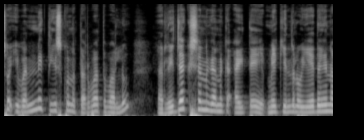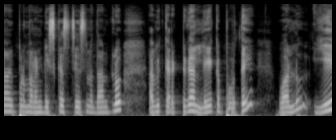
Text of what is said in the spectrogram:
సో ఇవన్నీ తీసుకున్న తర్వాత వాళ్ళు రిజెక్షన్ కనుక అయితే మీకు ఇందులో ఏదైనా ఇప్పుడు మనం డిస్కస్ చేసిన దాంట్లో అవి కరెక్ట్గా లేకపోతే వాళ్ళు ఏ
